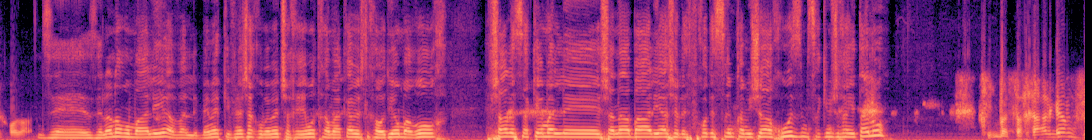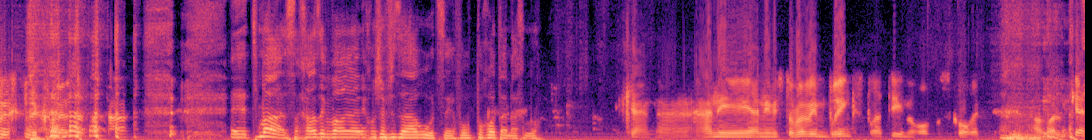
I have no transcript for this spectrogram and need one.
חולון. זה, זה לא נורמלי, אבל באמת, לפני שאנחנו באמת משחררים אותך מהקו, יש לך עוד יום ארוך. אפשר לסכם על אה, שנה הבאה עלייה של לפחות 25% משחקים שלך איתנו? בשכר גם? זה כולל את השכר? אה, תשמע, שכר זה כבר, אני חושב שזה ערוץ, אה, פחות אנחנו. כן, אה, אני, אני מסתובב עם ברינקס פרטי מרוב משכורת. אבל כן,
